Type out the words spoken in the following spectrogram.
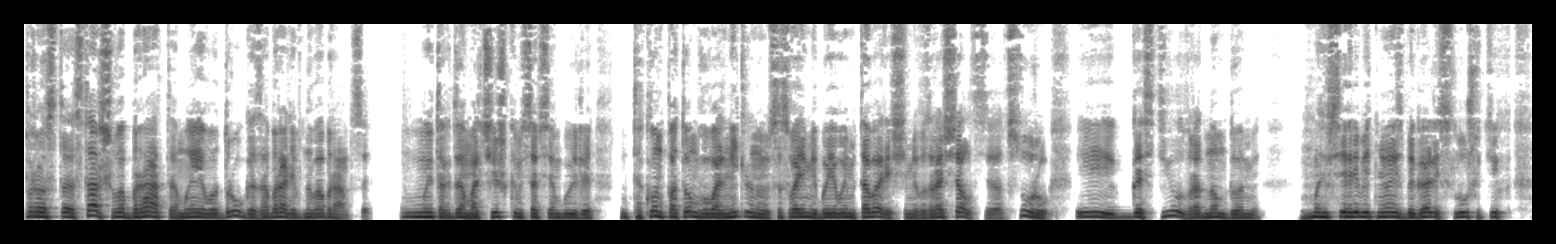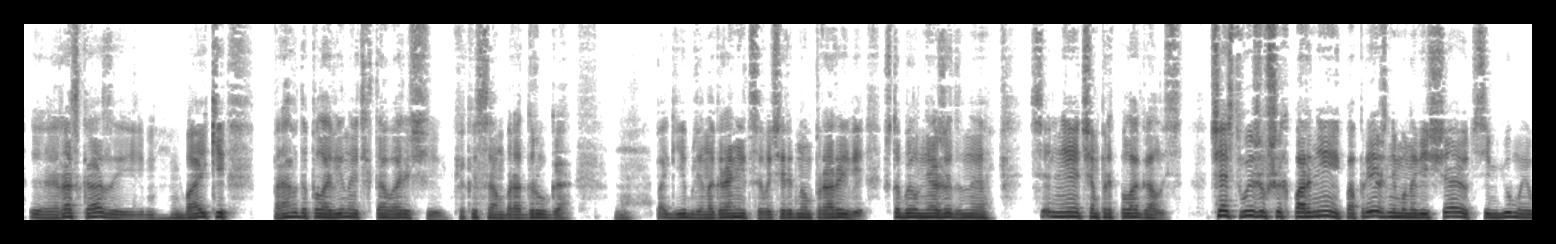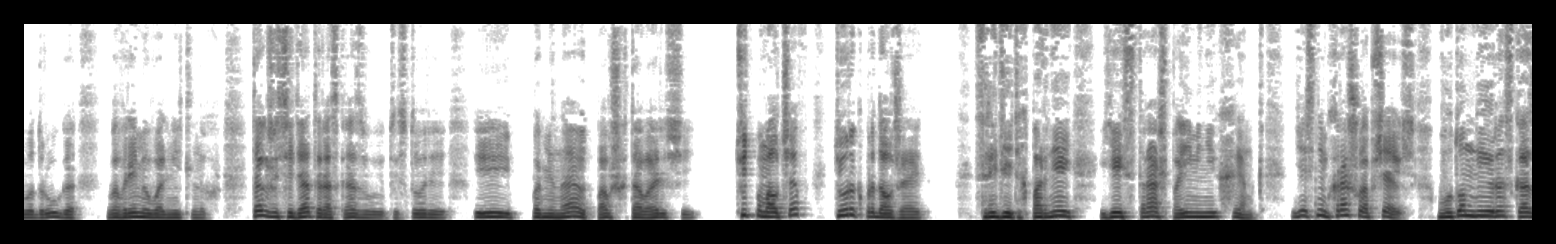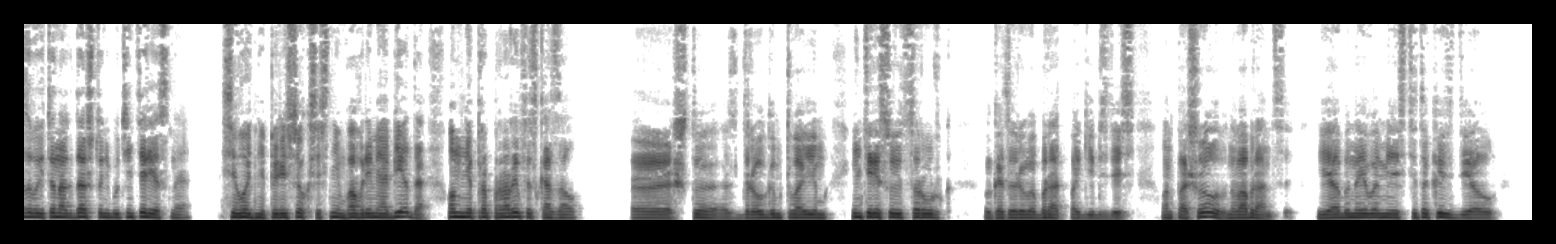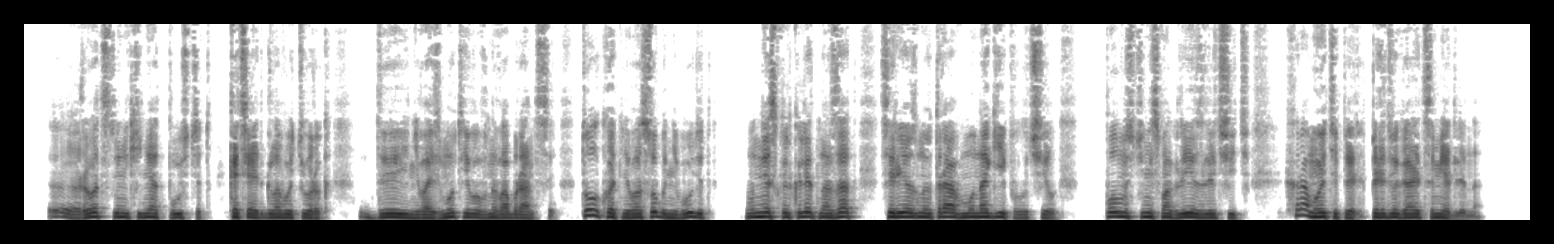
Просто старшего брата моего друга забрали в новобранцы. Мы тогда мальчишками совсем были. Так он потом в увольнительную со своими боевыми товарищами возвращался в Суру и гостил в родном доме. Мы все ребятней избегали слушать их э, рассказы и байки. Правда, половина этих товарищей, как и сам брат друга, погибли на границе в очередном прорыве, что было неожиданно сильнее, чем предполагалось. Часть выживших парней по-прежнему навещают семью моего друга во время увольнительных. Также сидят и рассказывают истории и поминают павших товарищей. Чуть помолчав, Тюрок продолжает. Среди этих парней есть страж по имени Хэнк. Я с ним хорошо общаюсь. Вот он мне и рассказывает иногда что-нибудь интересное. Сегодня пересекся с ним во время обеда. Он мне про прорыв и сказал. «Э, что, с другом твоим?» — интересуется Рурк, у которого брат погиб здесь. Он пошел в новобранцы. Я бы на его месте так и сделал. Э, «Родственники не отпустят», — качает головой Тюрок. «Да и не возьмут его в новобранцы. Толку от него особо не будет. Он несколько лет назад серьезную травму ноги получил. Полностью не смогли излечить. Хромой теперь, передвигается медленно».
